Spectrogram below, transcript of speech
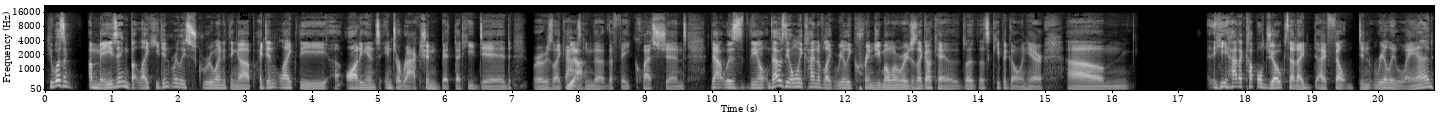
he wasn't amazing, but like he didn't really screw anything up. I didn't like the uh, audience interaction bit that he did, where it was like Yeah. asking the the fake questions. That was the that was the only kind of like really cringy moment where you're just like, okay, let, let's keep it going here. Um, he had a couple jokes that I I felt didn't really land,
